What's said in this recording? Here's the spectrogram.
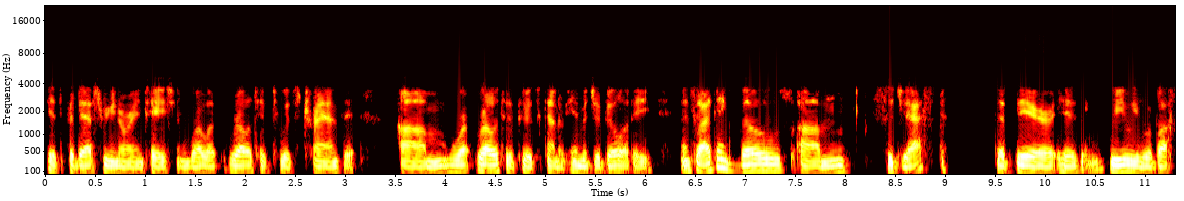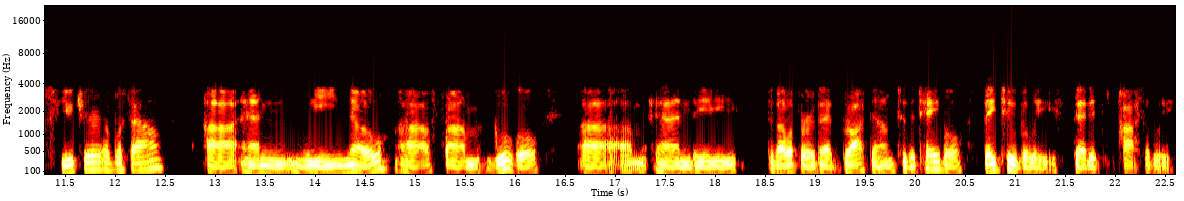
its pedestrian orientation, rel- relative to its transit, um, re- relative to its kind of imageability. And so I think those um, suggest that there is a really robust future of LaSalle. Uh, and we know uh, from Google um, and the developer that brought them to the table, they too believe that it's possibly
